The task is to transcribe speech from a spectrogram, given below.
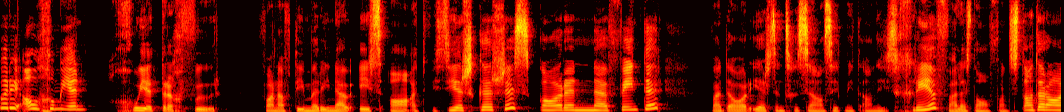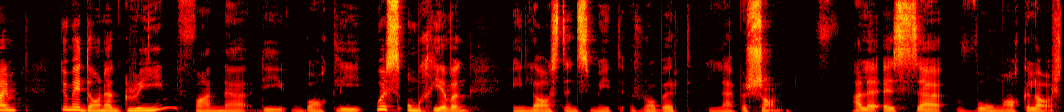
oor die algemeen goeie terugvoer vanaf die Merino SA adviseurskursus Karen Venter wat daar eersins gesels het met Annies Greef, hulle is daar van Stadterheim, toe met Donna Green van uh, die Barkley Oos omgewing en laastens met Robert Lapperson. Hulle is uh, wolmakelaars.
